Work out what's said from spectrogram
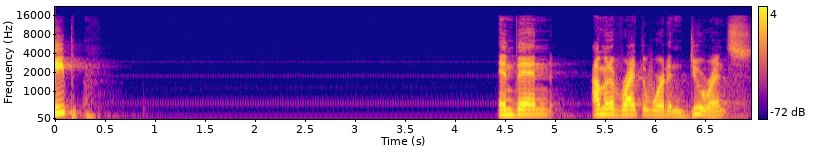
Keep. And then I'm going to write the word endurance,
